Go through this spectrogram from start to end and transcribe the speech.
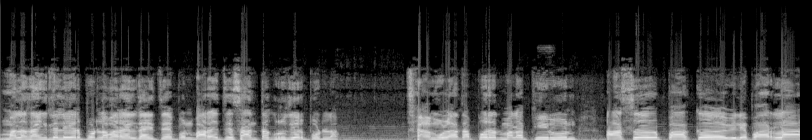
मला सांगितलेलं एअरपोर्टला भरायला जायचं आहे पण भरायचं सांताक्रूज एअरपोर्टला त्यामुळं आता परत मला फिरून असं पाक विलेपारला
